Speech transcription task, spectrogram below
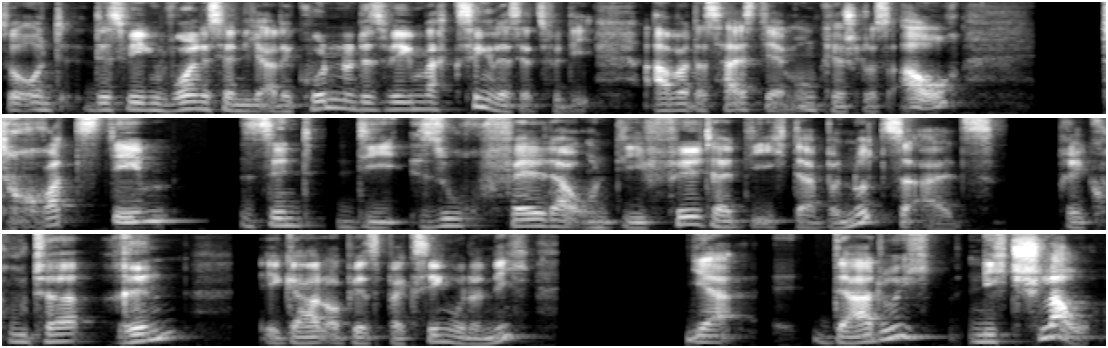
So, und deswegen wollen es ja nicht alle Kunden und deswegen macht Xing das jetzt für die. Aber das heißt ja im Umkehrschluss auch, trotzdem sind die Suchfelder und die Filter, die ich da benutze als Recruiterin, egal ob jetzt bei Xing oder nicht, ja dadurch nicht schlau,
